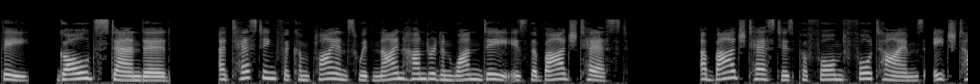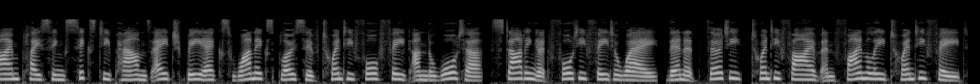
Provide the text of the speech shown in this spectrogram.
The gold standard a testing for compliance with 901D is the barge test. A barge test is performed four times, each time placing 60 pounds HBX-1 explosive 24 feet underwater, starting at 40 feet away, then at 30, 25 and finally 20 feet.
